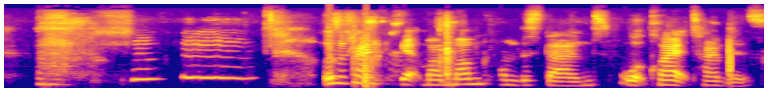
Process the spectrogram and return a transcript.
also trying to get my mum to understand what quiet time is.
